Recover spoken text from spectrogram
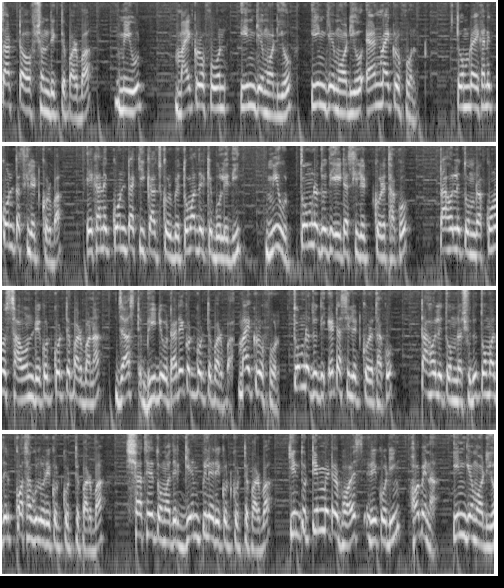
চারটা অপশন দেখতে পারবা। Mute, microphone in game audio in game audio, and microphone. তোমরা এখানে কোনটা সিলেক্ট করবা? এখানে কোনটা কি কাজ করবে তোমাদেরকে বলে দিই। মিউট, তোমরা যদি এইটা সিলেক্ট করে থাকো, তাহলে তোমরা কোনো সাউন্ড রেকর্ড করতে পারবা না, জাস্ট ভিডিওটা রেকর্ড করতে পারবা। মাইক্রোফোন, তোমরা যদি এটা সিলেক্ট করে থাকো, তাহলে তোমরা শুধু তোমাদের কথাগুলো রেকর্ড করতে পারবা, সাথে তোমাদের গেম প্লে রেকর্ড করতে পারবা, কিন্তু টিমমেটের ভয়েস রেকর্ডিং হবে না। ইন গেম অডিও,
